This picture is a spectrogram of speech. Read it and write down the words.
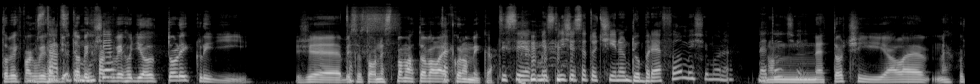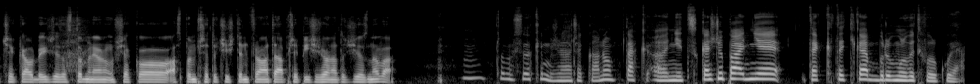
to bych, fakt vyhodil, to, to bych fakt vyhodil tolik lidí, že by tak, se toho nespamatovala ekonomika. Ty si myslíš, že se točí jenom dobré filmy, Šimone? Netočí? No, netočí, ale jako čekal bych, že za 100 milionů už jako aspoň přetočíš ten film a ta přepíšeš ho a natočíš ho znova. Hmm, to bych se taky možná řekla. No, tak uh, nic. Každopádně, tak teďka budu mluvit chvilku já.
